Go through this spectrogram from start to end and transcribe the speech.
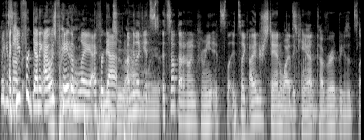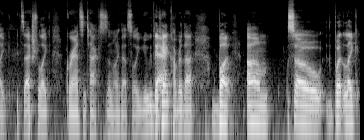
Like, I it's not keep forgetting. I always pay them late. I Me forget. too. I mean, like have it's late. it's not that annoying for me. It's it's like I understand why they can't cover it because it's like it's extra like grants and taxes and like that. So like, you they Fair. can't cover that. But um, so but like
